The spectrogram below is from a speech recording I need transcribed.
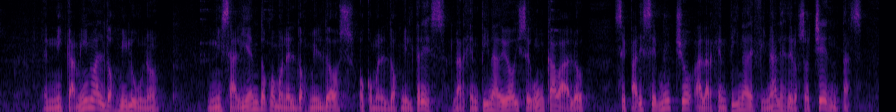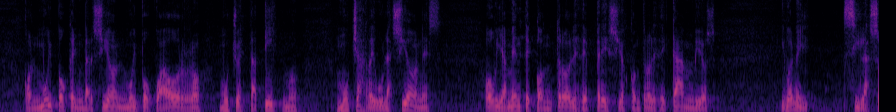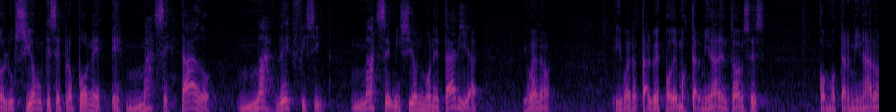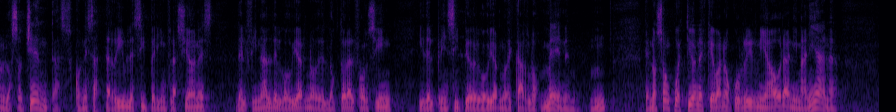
ni camino al 2001, ni saliendo como en el 2002 o como en el 2003. La Argentina de hoy, según Cavallo, se parece mucho a la Argentina de finales de los 80, con muy poca inversión, muy poco ahorro, mucho estatismo, muchas regulaciones, obviamente controles de precios, controles de cambios. Y bueno, si la solución que se propone es más Estado, más déficit, más emisión monetaria, y bueno, y bueno, tal vez podemos terminar entonces como terminaron los 80 con esas terribles hiperinflaciones del final del gobierno del doctor Alfonsín y del principio del gobierno de Carlos Menem, que no son cuestiones que van a ocurrir ni ahora ni mañana,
